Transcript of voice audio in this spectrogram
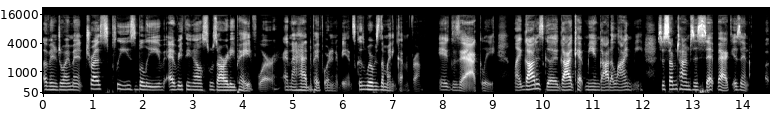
of enjoyment, trust, please believe everything else was already paid for and I had to pay for it in advance because where was the money coming from? Exactly. Like God is good. God kept me and God aligned me. So sometimes this setback isn't uh,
